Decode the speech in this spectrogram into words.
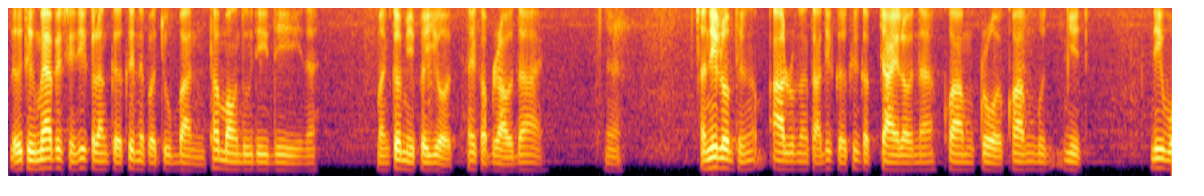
หรือถึงแม้เป็นสิ่งที่กำลังเกิดขึ้นในปัจจุบัน ถ้ามองดูดีๆนะมันก็มีประโยชน์ให้กับเราได้นะ อันนี้รวมถึงอารมณ์ต่างๆ ที่เกิดขึ้นกับใจเรานะ ความโกรธความหงุดหงิดนิว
